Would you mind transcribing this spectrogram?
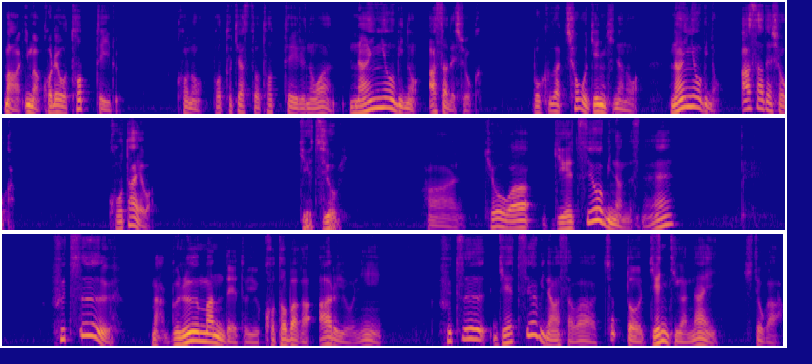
まあ今これを撮っているこのポッドキャストを撮っているのは何曜日の朝でしょうか。僕が超元気なのは何曜日の朝でしょうか。答えは月曜日。はい。今日は月曜日なんですね。普通まあブルーマンデーという言葉があるように普通月曜日の朝はちょっと元気がない人が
